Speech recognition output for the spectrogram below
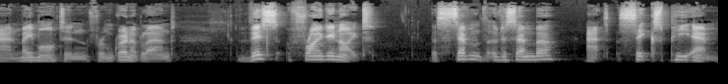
and Mae Martin from Grown Up Land this Friday night, the 7th of December at 6 pm.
